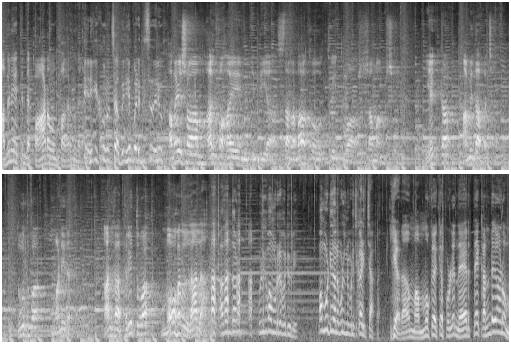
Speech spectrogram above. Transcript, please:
അഭിനയത്തിന്റെ പാഠവും പകർന്നു തരാം. എനിക്ക് കുറച്ച് അഭിനയം പഠിപ്പിച്ചു തരും. ഇന്ത്യ ത്രിത്വ അമിതാഭ് ബച്ചൻ ദൂധ്വ മണിരത്നം. അൻഹ ത്രിത്വ മോഹൻ ലാല പറ്റൂലേ? മമ്മൂട്ടി തന്നെ പുള്ളിനെ പിടിച്ച് കടിച്ചാ. എടാ മമ്മൂക്കൊക്കെ പുള്ളി നേരത്തെ കണ്ടു കാണും.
